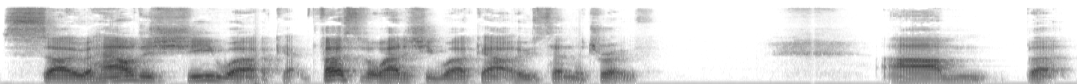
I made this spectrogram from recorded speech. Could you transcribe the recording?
so how does she work? Out? First of all, how does she work out who's telling the truth? Um, but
